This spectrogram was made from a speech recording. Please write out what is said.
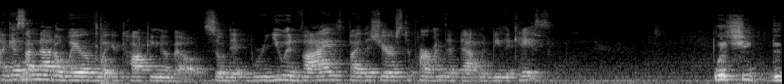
I guess I'm not aware of what you're talking about, so did, were you advised by the sheriff's department that that would be the case? Well, she the,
